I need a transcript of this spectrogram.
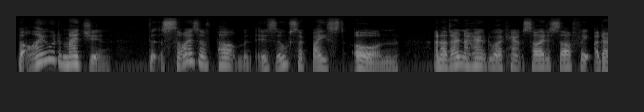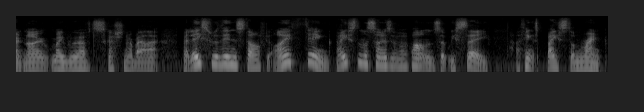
But I would imagine that the size of apartment is also based on, and I don't know how it would work outside of Starfleet. I don't know. Maybe we'll have a discussion about that. But at least within Starfleet, I think based on the size of apartments that we see, I think it's based on rank.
